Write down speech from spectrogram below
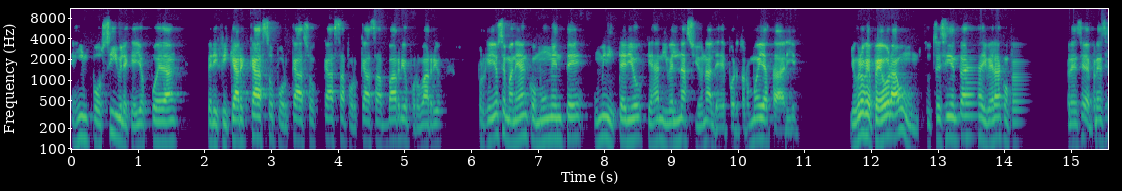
es imposible que ellos puedan verificar caso por caso, casa por casa, barrio por barrio, porque ellos se manejan como un ente, un ministerio que es a nivel nacional, desde Puerto Ormuella hasta Ariel. Yo crro que peor aún, usted se sienta y ve la conferencia de prensa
